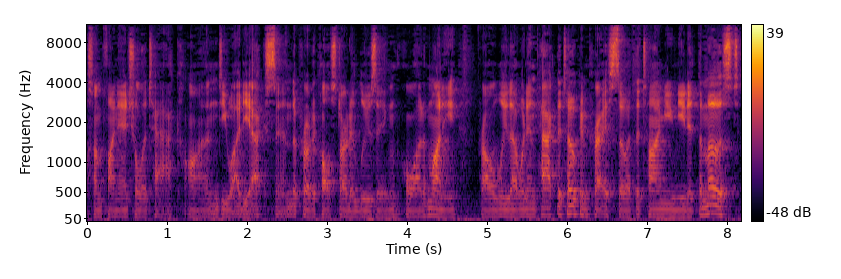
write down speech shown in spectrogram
some financial attack on DYDX and the protocol started losing a lot of money, probably that would impact the token price. So at the time you need it the most,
